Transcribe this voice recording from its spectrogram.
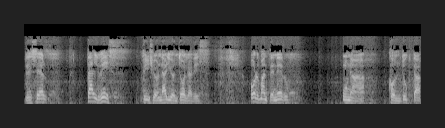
de ser tal vez millonario en dólares por mantener una conducta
